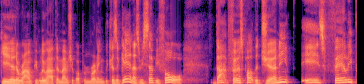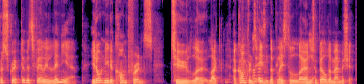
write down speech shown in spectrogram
geared around people who have their membership up and running. Because again, as we said before, that first part of the journey is fairly prescriptive. It's fairly linear. You don't need a conference to learn. Like a conference isn't the place to learn to build a membership.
